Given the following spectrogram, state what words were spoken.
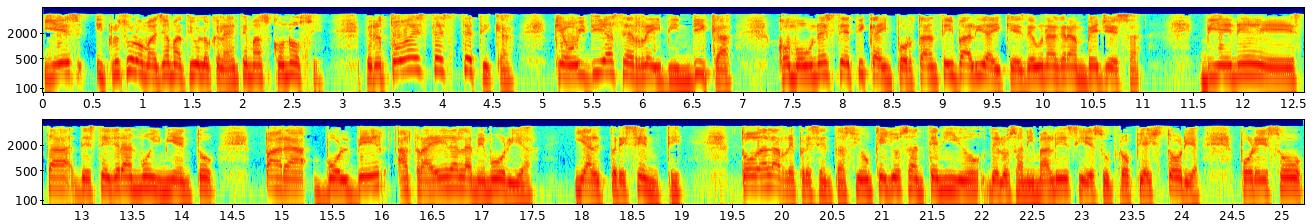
y es incluso lo más llamativo lo que la gente más conoce. Pero toda esta estética que hoy día se reivindica como una estética importante y válida y que es de una gran belleza viene de esta de este gran movimiento para volver a traer a la memoria y al presente toda la representación que ellos han tenido de los animales y de su propia historia. Por eso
